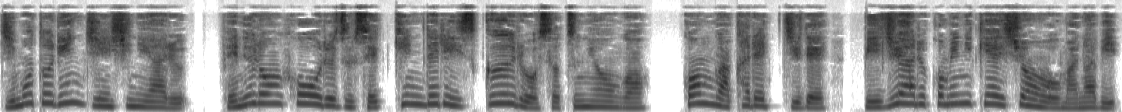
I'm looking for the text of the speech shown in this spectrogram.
地元リンジー市にあるフェヌロンフォールズセカンダリースクールを卒業後、コンガカレッジでビジュアルコミュニケーションを学び、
